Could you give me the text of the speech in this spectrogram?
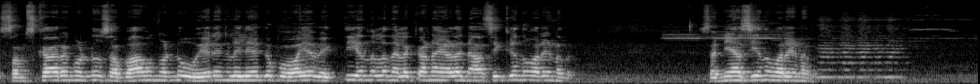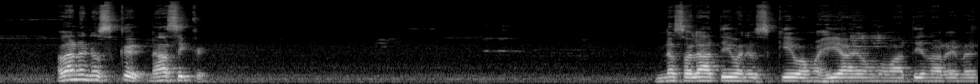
സംസ്കാരം കൊണ്ടും സ്വഭാവം കൊണ്ടും ഉയരങ്ങളിലേക്ക് പോയ വ്യക്തി എന്നുള്ള നിലക്കാണ് അയാളെ നാസിക് എന്ന് പറയുന്നത്. സന്യാസി എന്ന് പറയുന്നത്. അതാണ് നുസ്ക് നാസിക്. ഇന്ന സ്വലാത്തി വനുസ്കി വമഹിയായ മമാത്തി എന്ന് പറയുന്നത്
